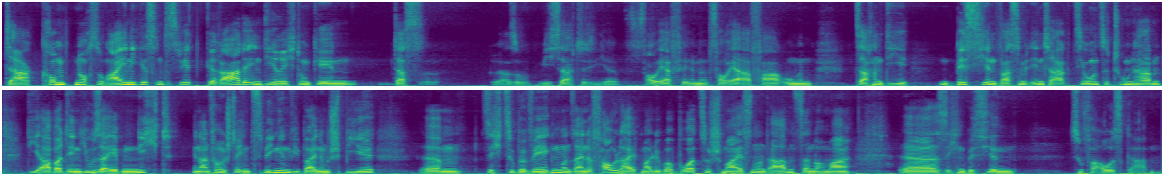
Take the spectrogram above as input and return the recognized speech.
da kommt noch so einiges und es wird gerade in die Richtung gehen, dass, also wie ich sagte, VR-Filme, VR-Erfahrungen, Sachen, die ein bisschen was mit Interaktion zu tun haben, die aber den User eben nicht in Anführungsstrichen zwingen, wie bei einem Spiel, ähm, sich zu bewegen und seine Faulheit mal über Bord zu schmeißen und abends dann noch mal äh, sich ein bisschen zu verausgaben.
